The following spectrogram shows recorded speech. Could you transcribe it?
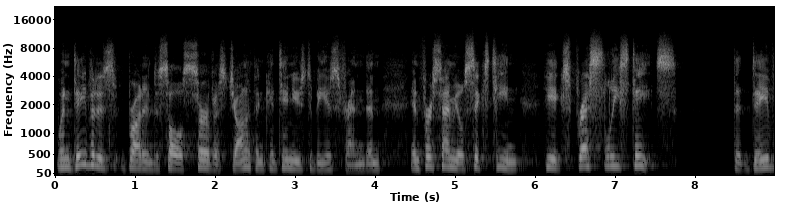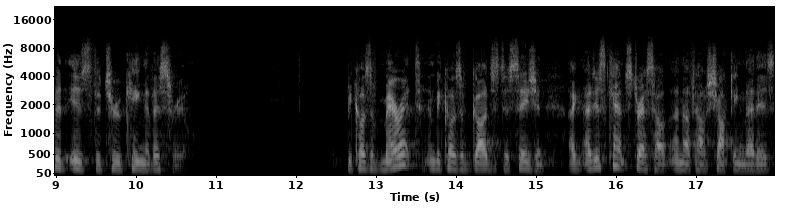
When David is brought into Saul's service, Jonathan continues to be his friend. And in 1 Samuel 16, he expressly states that David is the true king of Israel because of merit and because of God's decision. I, I just can't stress how, enough how shocking that is.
